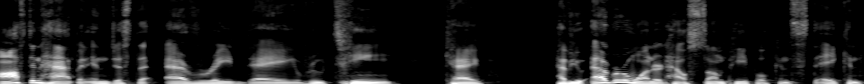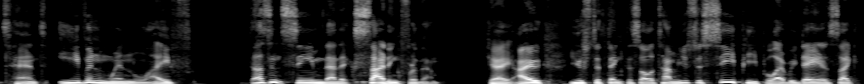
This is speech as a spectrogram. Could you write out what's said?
often happen in just the everyday routine. Okay. Have you ever wondered how some people can stay content even when life doesn't seem that exciting for them? Okay. I used to think this all the time. I used to see people every day. And it's like,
